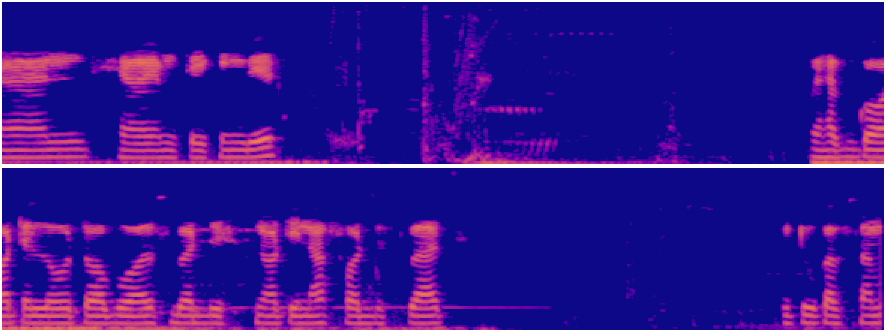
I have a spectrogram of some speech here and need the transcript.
and here I am taking this. I have got a lot of walls but this is not enough for this clutch we took up some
